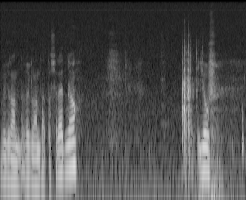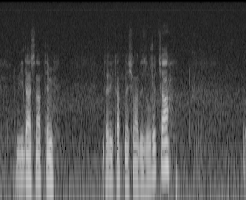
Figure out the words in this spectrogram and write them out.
wygląda, wygląda to średnio. Już widać na tym delikatne ślady zużycia. Yy,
